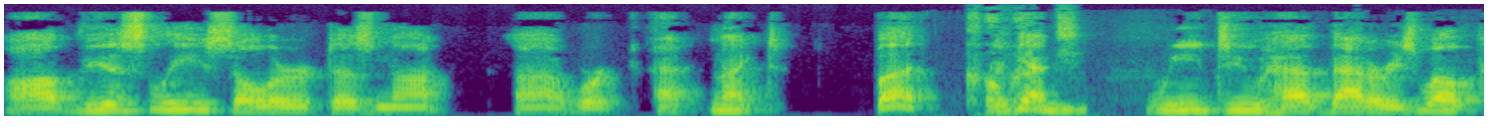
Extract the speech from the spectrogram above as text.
Obviously, solar does not uh, work at night, but Correct. again, we do have batteries. Well,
